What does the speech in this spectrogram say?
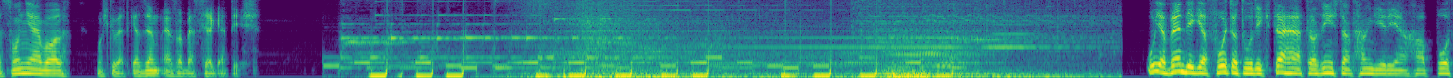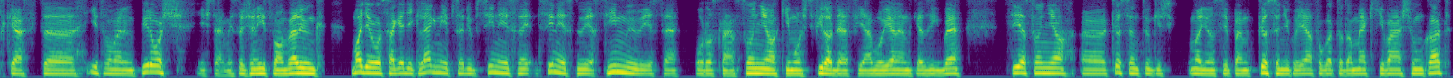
Szonyával, most következzen ez a beszélgetés. Újabb vendége folytatódik tehát az Instant Hungarian Hub podcast. Itt van velünk Piros, és természetesen itt van velünk Magyarország egyik legnépszerűbb színész, színésznője, színművésze Oroszlán Szonya, aki most Filadelfiából jelentkezik be. Szia Szonya, köszöntünk is nagyon szépen, köszönjük, hogy elfogadtad a meghívásunkat.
